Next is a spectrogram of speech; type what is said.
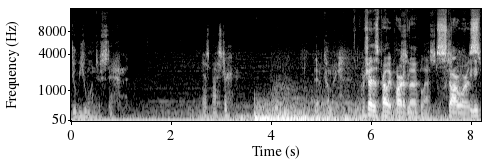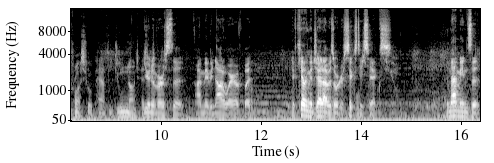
Do you understand? Yes, Master. They're coming. I'm sure this is probably part of Pursue the blast doors. Star Any Wars cross your path, do not universe that I'm maybe not aware of, but if killing the Jedi was Order 66, then that means that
